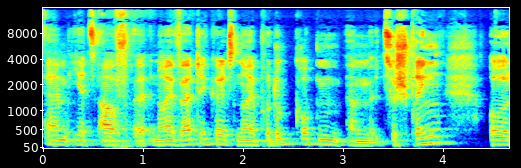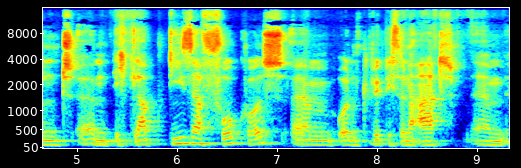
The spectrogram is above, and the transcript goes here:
ähm, jetzt auf äh, neue Verticals, neue Produktgruppen ähm, zu springen. Und ähm, ich glaube, dieser Fokus ähm, und wirklich so eine Art ähm,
